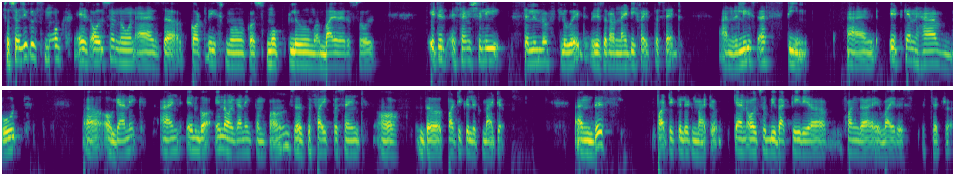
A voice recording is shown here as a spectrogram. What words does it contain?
So surgical smoke is also known as uh, cautery smoke or smoke plume or bioaerosol. It is essentially cellular fluid, which is around 95%, and released as steam. And it can have both uh, organic and inorganic compounds as the 5% of the particulate matter. And this particulate matter can also be bacteria, fungi, virus, etc.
